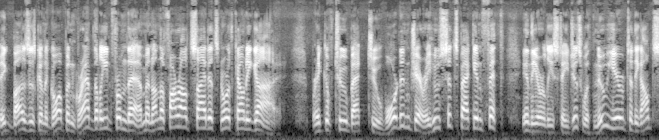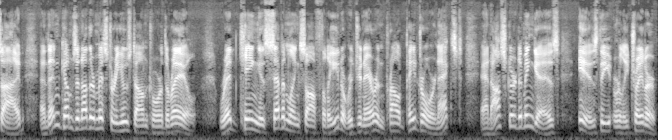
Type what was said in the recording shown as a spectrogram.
Big Buzz is going to go up and grab the lead from them. And on the far outside, it's North County Guy. Break of two back to Warden Jerry, who sits back in fifth in the early stages with New Year to the outside, and then comes another mystery who's down toward the rail. Red King is seven lengths off the lead. Originaire and Proud Pedro are next, and Oscar Dominguez is the early trailer.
